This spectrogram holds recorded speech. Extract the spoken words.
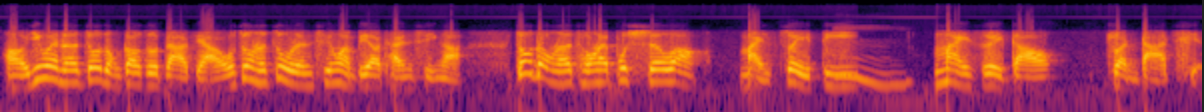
好，因为呢，周董告诉大家，我说呢，做人千万不要贪心啊。周董呢，从来不奢望买最低，卖最高，赚大钱，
